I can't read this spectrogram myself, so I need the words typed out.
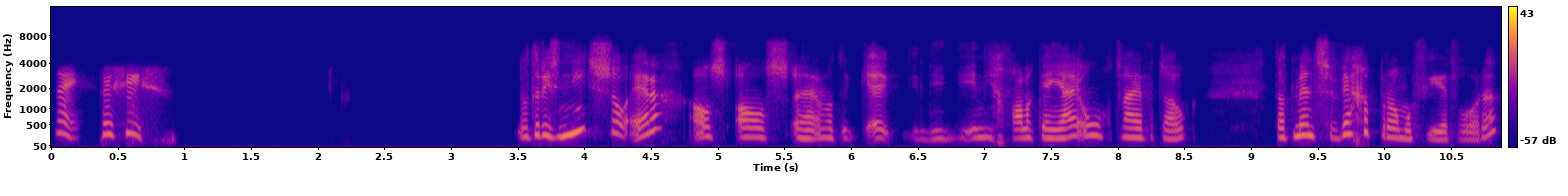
Nee, precies. Want er is niet zo erg als, als want ik, die, die, in die gevallen ken jij ongetwijfeld ook, dat mensen weggepromoveerd worden,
